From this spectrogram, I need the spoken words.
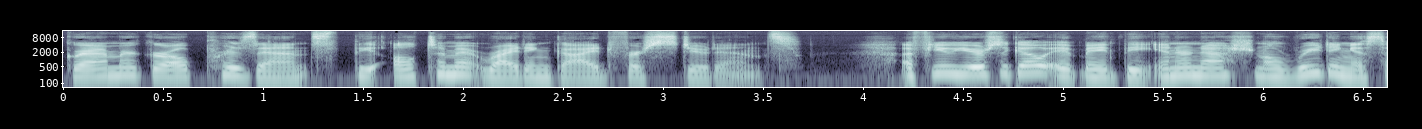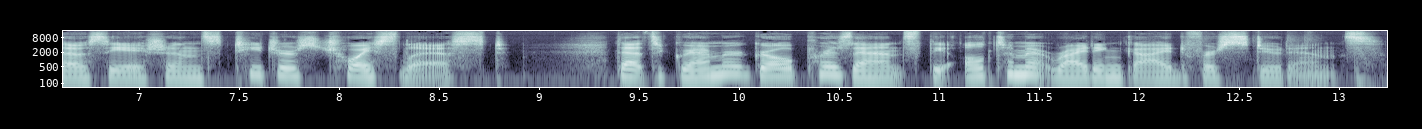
Grammar Girl Presents The Ultimate Writing Guide for Students. A few years ago, it made the International Reading Association's Teacher's Choice list. That's Grammar Girl Presents The Ultimate Writing Guide for Students.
